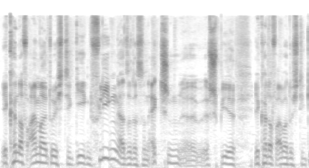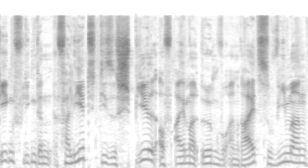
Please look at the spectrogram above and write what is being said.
ihr könnt auf einmal durch die Gegend fliegen, also das ist so ein Action-Spiel, ihr könnt auf einmal durch die Gegend fliegen, dann verliert dieses Spiel auf einmal irgendwo an Reiz, so wie man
